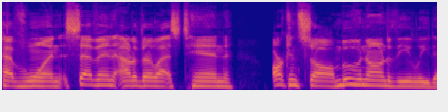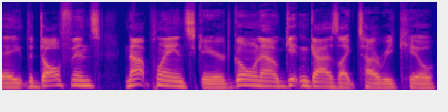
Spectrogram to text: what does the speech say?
have won seven out of their last 10. Arkansas moving on to the Elite Eight. The Dolphins not playing scared, going out, getting guys like Tyreek Hill,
